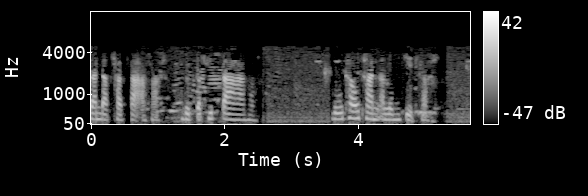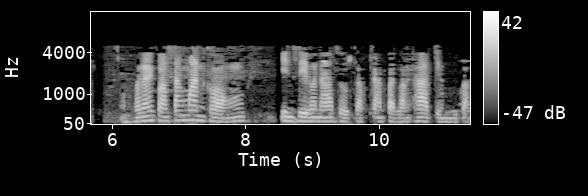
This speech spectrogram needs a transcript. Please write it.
การดับผัสสะค่ะดุจกระพริบตาค่ะ รู้เท่าทันอารมณ์จิตค่ะ เพราะฉะนั้นความตั้งมั่นของอินทรีย์ภาวนาสูตรกับการปล่อยวางธาตุจึงมีความ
